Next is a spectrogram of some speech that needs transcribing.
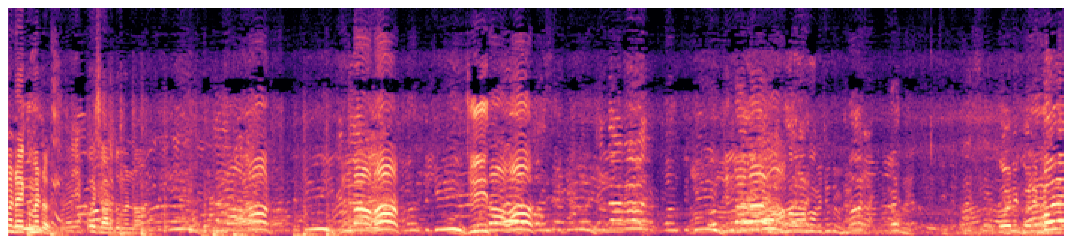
ਮਿੰਟ ਇੱਕ ਮਿੰਟ। ਉਹ ਛੱਡ ਦੋ ਮੈਨੂੰ ਜਿੰਦਾਬਾਦ ਜਿੰਦਾਬਾਦ। ਜਿੰਦਾਬਾਦ। ਜਿੰਦਾਬਾਦ। ਜਿੰਦਾਬਾਦ। ਕੋਈ ਨਹੀਂ ਕੋਈ ਨਹੀਂ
